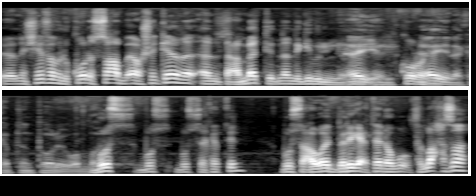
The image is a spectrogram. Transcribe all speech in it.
أنا شايفها من الكور الصعبة عشان كده أنا اتعمدت إن أنا أجيب الكرة دي. هايل يا كابتن طارق والله. بص بص بص يا كابتن. بص عواد رجع تاني في لحظة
